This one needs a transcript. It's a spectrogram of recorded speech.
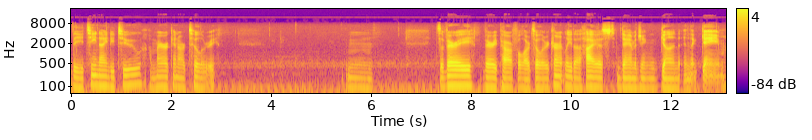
the T-92 American Artillery. Mm. It's a very, very powerful artillery. Currently the highest damaging gun in the game.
